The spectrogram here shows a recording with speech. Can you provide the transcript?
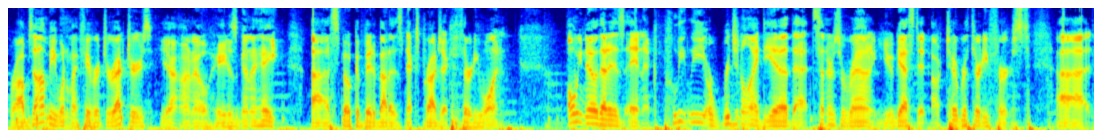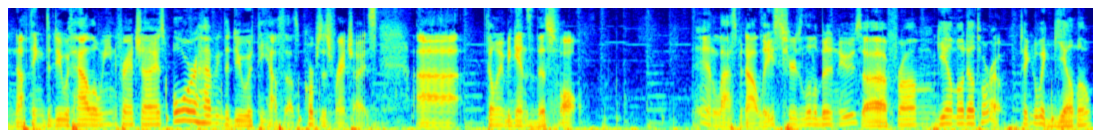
Rob Zombie, one of my favorite directors, yeah, I know, hate is gonna hate, uh, spoke a bit about his next project, 31. All we know that is an, a completely original idea that centers around, you guessed it, October 31st. Uh, nothing to do with Halloween franchise or having to do with the House of Thousand Corpses franchise. Uh, filming begins this fall. And last but not least, here's a little bit of news uh, from Guillermo del Toro. Take it away, Guillermo.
